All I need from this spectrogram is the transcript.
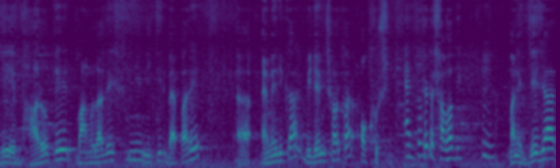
যে ভারতের বাংলাদেশ নিয়ে নীতির ব্যাপারে আমেরিকার বিডেন সরকার অখুশি। সেটা স্বাভাবিক। মানে যে যার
